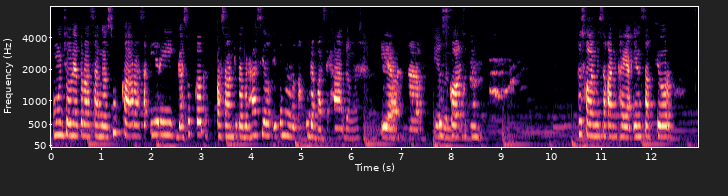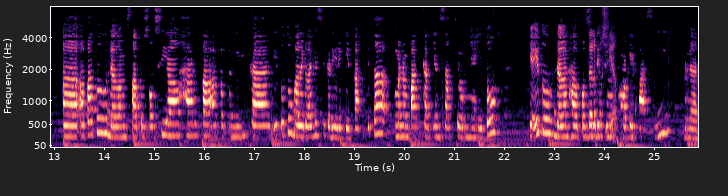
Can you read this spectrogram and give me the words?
munculnya tuh rasa nggak suka, rasa iri, gak suka pasangan kita berhasil, itu menurut aku udah gak sehat. Udah nggak sehat. iya benar Iya terus kalau misalkan terus kalau misalkan kayak insecure eh, apa tuh dalam status sosial harta atau pendidikan itu tuh balik lagi sih ke diri kita kita menempatkan insecure-nya itu yaitu dalam hal Dalam positif apa? motivasi benar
